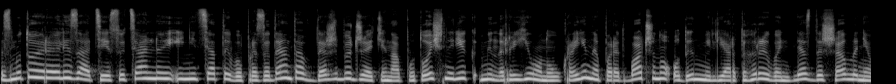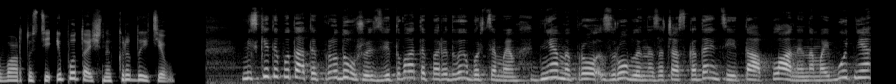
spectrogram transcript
З метою реалізації соціальної ініціативи президента в держбюджеті на поточний рік Мінрегіону України передбачено 1 мільярд гривень для здешевлення вартості іпотечних кредитів. Міські депутати продовжують звітувати перед виборцями. Днями про зроблене за час каденції та плани на майбутнє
